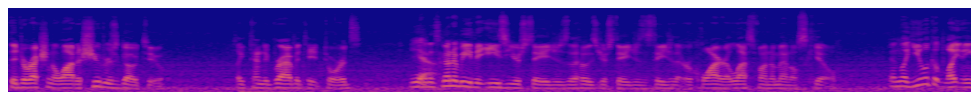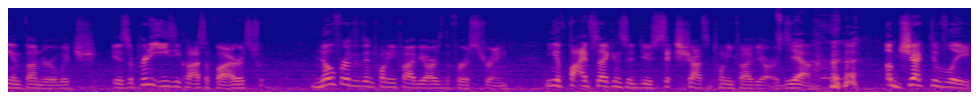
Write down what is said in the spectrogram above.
the direction a lot of shooters go to, like tend to gravitate towards. Yeah, And it's going to be the easier stages, the hosier stages, the stages that require less fundamental skill. And like you look at Lightning and Thunder, which is a pretty easy classifier. It's tw- no further than 25 yards the first string. You have five seconds to do six shots at 25 yards yeah, objectively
